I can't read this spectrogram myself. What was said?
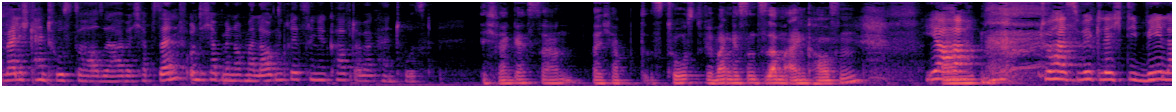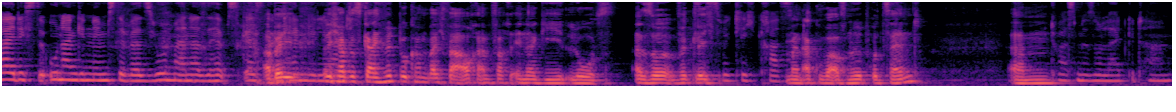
weil ich keinen Toast zu Hause habe. Ich habe Senf und ich habe mir nochmal Laugenbrezeln gekauft, aber keinen Toast. Ich war gestern, weil ich habe das Toast, wir waren gestern zusammen einkaufen. Ja, du hast wirklich die wehleidigste, unangenehmste Version meiner selbst gestern Aber ich, kennengelernt. ich habe das gar nicht mitbekommen, weil ich war auch einfach energielos. Also das wirklich, ist wirklich krass. mein Akku war auf 0%. Ähm, Du hast mir so leid getan.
